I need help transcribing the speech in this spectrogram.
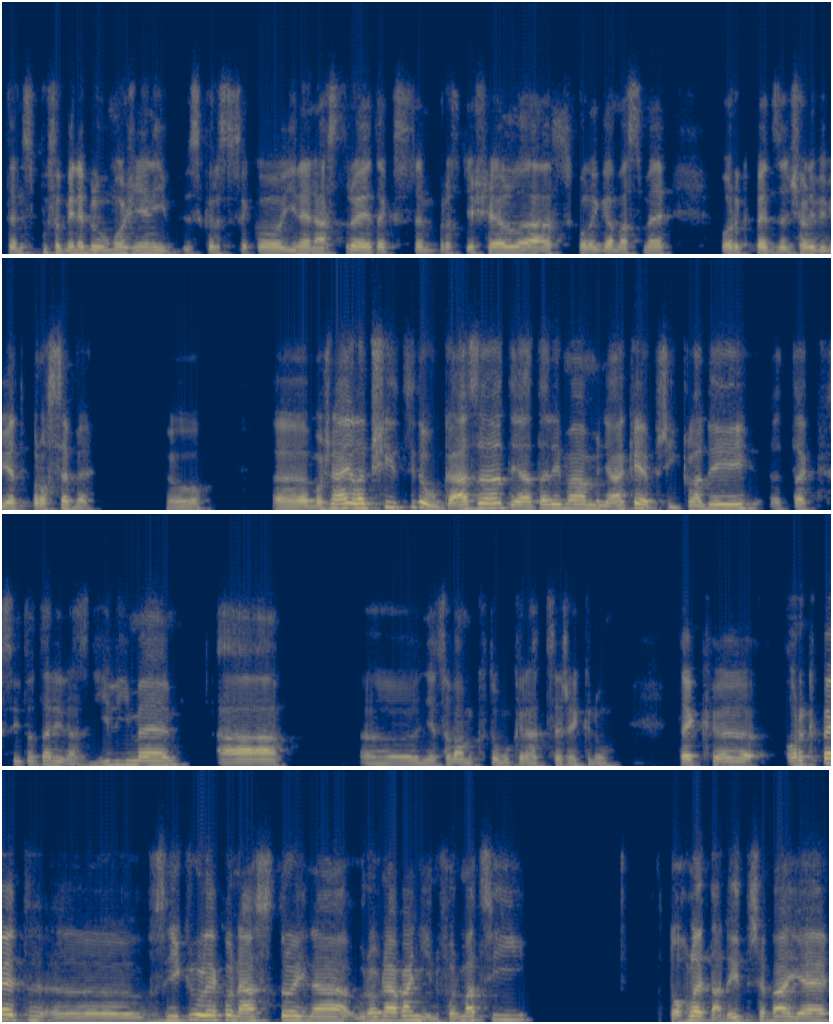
ten způsob mi nebyl umožněný skrz jako jiné nástroje, tak jsem prostě šel a s kolegama jsme OrgPad začali vyvíjet pro sebe. Jo? E, možná je lepší si to ukázat, já tady mám nějaké příklady, tak si to tady nazdílíme a e, něco vám k tomu krátce řeknu tak OrgPad vzniknul jako nástroj na urovnávání informací. Tohle tady třeba je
